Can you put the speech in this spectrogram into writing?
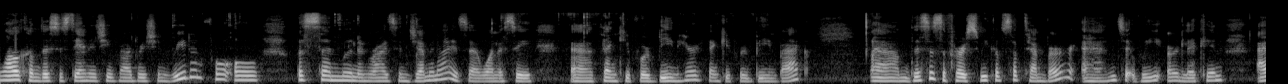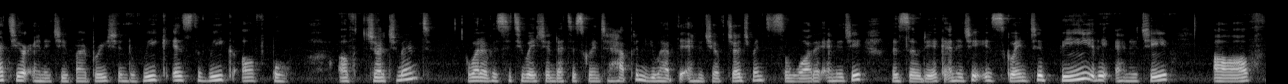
Welcome. This is the energy vibration reading for all the sun, moon, and rising Geminis. I want to say uh, thank you for being here. Thank you for being back. Um, this is the first week of September, and we are looking at your energy vibration. The week is the week of of judgment. Whatever situation that is going to happen, you have the energy of judgment. It's the water energy. The zodiac energy is going to be the energy of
